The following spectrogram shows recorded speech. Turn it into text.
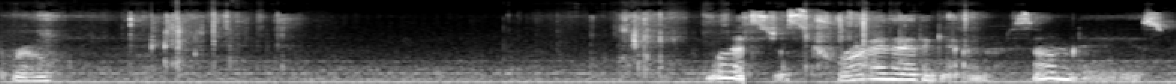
Row. Let's just try that again. Some days.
